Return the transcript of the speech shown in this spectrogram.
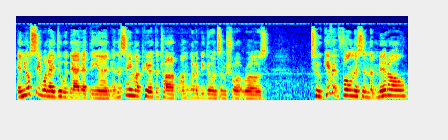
And you'll see what I do with that at the end. And the same up here at the top, I'm going to be doing some short rows to give it fullness in the middle,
